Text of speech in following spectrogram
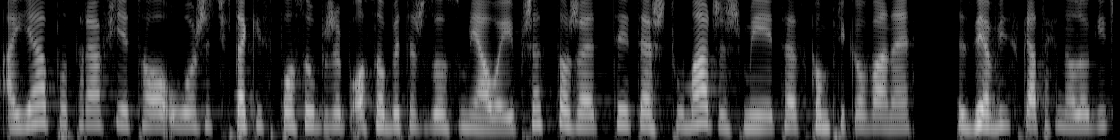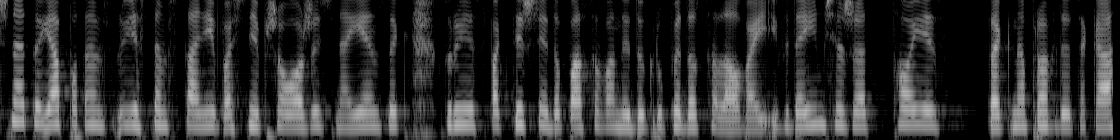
a ja potrafię to ułożyć w taki sposób, żeby osoby też zrozumiały i przez to, że ty też tłumaczysz mi te skomplikowane zjawiska technologiczne, to ja potem jestem w stanie właśnie przełożyć na język, który jest faktycznie dopasowany do grupy docelowej i wydaje mi się, że to jest tak naprawdę taka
